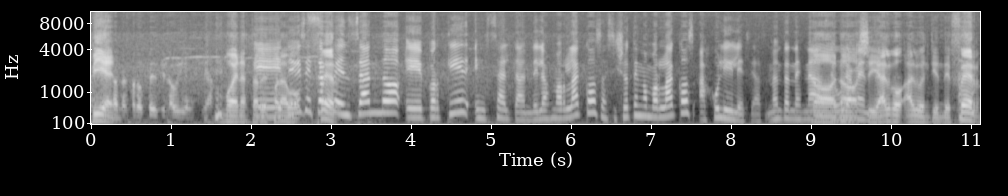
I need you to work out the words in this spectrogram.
Bien. Buenas tardes para ustedes y la audiencia. Buenas tardes Eh, para vos. debes estar Fer, pensando eh, por qué eh, saltan de los morlacos a si yo tengo morlacos a Julio Iglesias. No entendés nada, no, seguramente. no, sí, algo, algo entiende. Fer,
